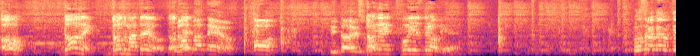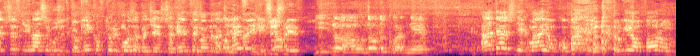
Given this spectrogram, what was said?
O! Donek! Don Mateo! To Don te, Mateo. O! I to jest... Donek, twoje zdrowie. Pozdrawiamy też wszystkich naszych użytkowników, których może będzie jeszcze więcej, mamy nadzieję Obecnych i zajebistą. przyszłych. I, no, no dokładnie. A też niech mają chłopaki drugiego forum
